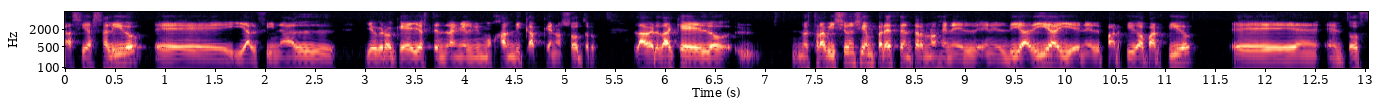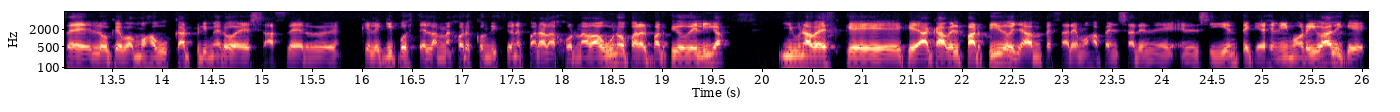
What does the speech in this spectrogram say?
así ha salido y al final yo creo que ellos tendrán el mismo hándicap que nosotros. La verdad que nuestra visión siempre es centrarnos en el, día a día y en el partido a partido. Entonces, lo que vamos a buscar primero es hacer que el equipo esté en las mejores condiciones para la jornada 1, para el partido de liga. Y una vez que, acabe el partido, ya empezaremos a pensar en el, siguiente, que es el mismo rival y que,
